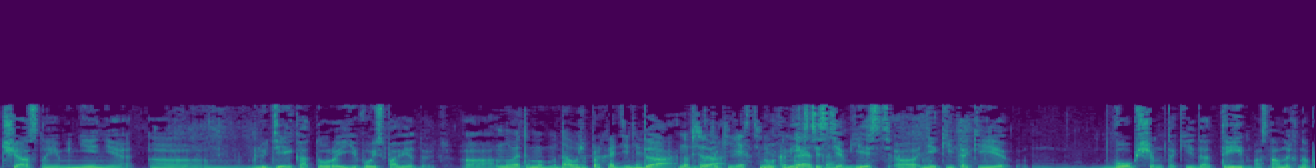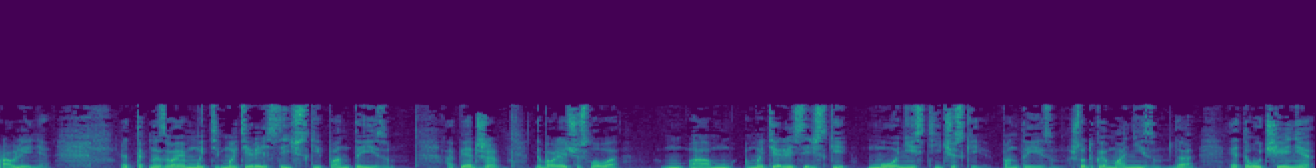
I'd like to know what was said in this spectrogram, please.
частные мнения э, людей, которые его исповедуют. Э, ну, это мы, да, уже проходили. Да. Но все-таки да. есть у них Но вместе с тем есть э, некие такие, в общем, такие, да, три основных направления. Это так называемый материалистический пантеизм. Опять же, добавляющий слово материалистический монистический пантеизм. Что такое монизм? Да? Это учение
